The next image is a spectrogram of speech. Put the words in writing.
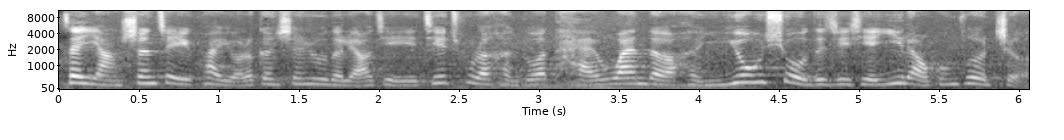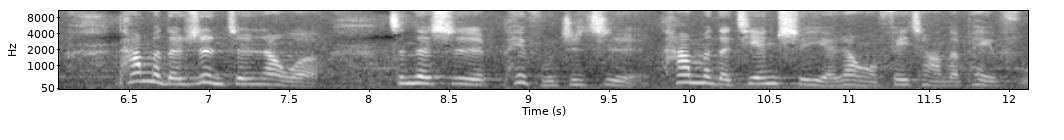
在养生这一块有了更深入的了解，也接触了很多台湾的很优秀的这些医疗工作者，他们的认真让我真的是佩服之至，他们的坚持也让我非常的佩服。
